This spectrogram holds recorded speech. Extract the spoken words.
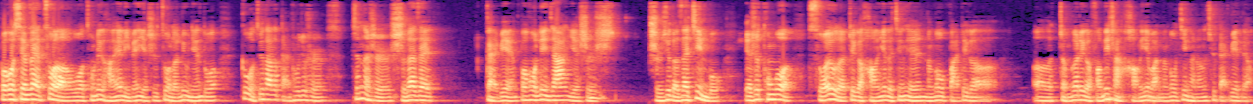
包括现在做了，我从这个行业里边也是做了六年多，给我最大的感触就是，真的是时代在改变，包括链家也是持持续的在进步，也是通过所有的这个行业的经纪人能够把这个呃整个这个房地产行业吧，能够尽可能的去改变掉，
